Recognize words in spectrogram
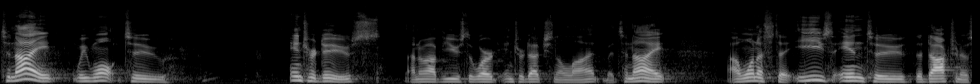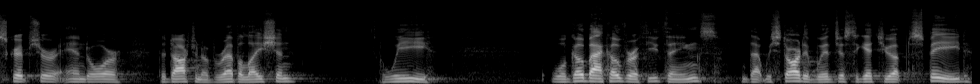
Tonight, we want to introduce, I know I've used the word introduction a lot, but tonight, I want us to ease into the doctrine of Scripture and or the doctrine of revelation. We will go back over a few things that we started with just to get you up to speed,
